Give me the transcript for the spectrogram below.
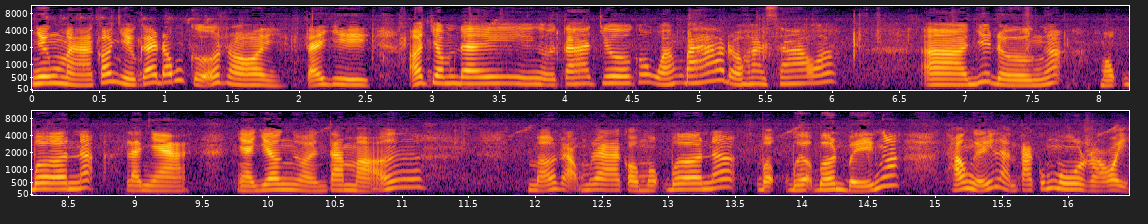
nhưng mà có nhiều cái đóng cửa rồi. Tại vì ở trong đây người ta chưa có quảng bá đồ hay sao á. À, dưới đường á một bên á là nhà nhà dân rồi người ta mở mở rộng ra. Còn một bên á bờ- bên biển á thảo nghĩ là người ta cũng mua rồi.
